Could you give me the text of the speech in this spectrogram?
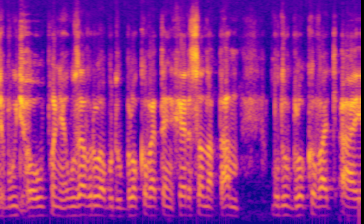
že buď ho úplne uzavrú a budú blokovať ten Cherson a tam budú blokovať aj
